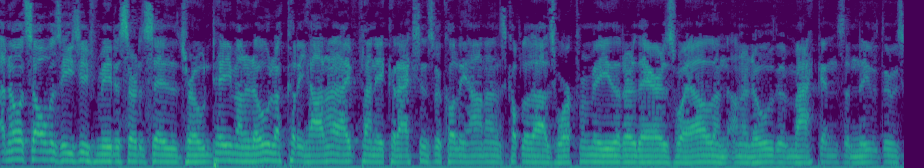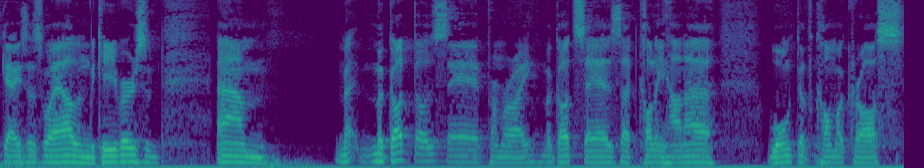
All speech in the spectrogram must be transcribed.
I know it's always easy for me to sort of say the Tyrone team, and I know, look, Cullyhanna, I have plenty of connections with Cullyhanna, there's a couple of lads work for me that are there as well, and, and I know the Mackins and the, those guys as well, and McKeevers. And, um, McGutt does say, Pomeroy, McGutt says that Cullyhanna won't have come across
